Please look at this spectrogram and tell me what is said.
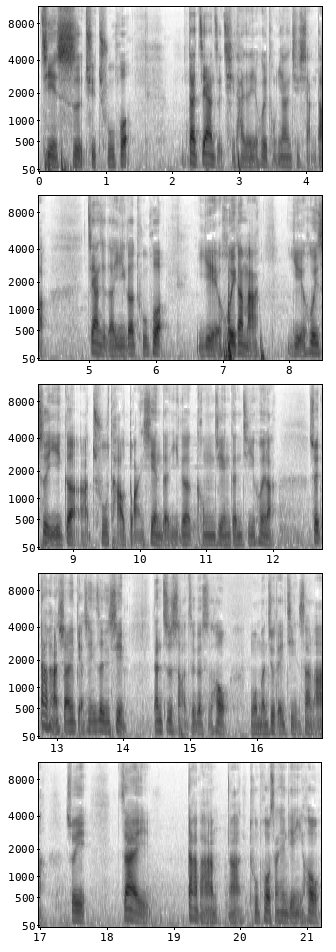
借势去出货，但这样子其他人也会同样去想到这样子的一个突破。也会干嘛？也会是一个啊出逃短线的一个空间跟机会了。所以大盘虽然表现任性，但至少这个时候我们就得谨慎了啊。所以在大盘啊突破三千点以后，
